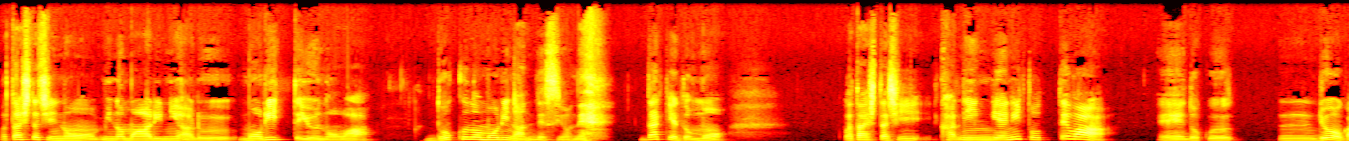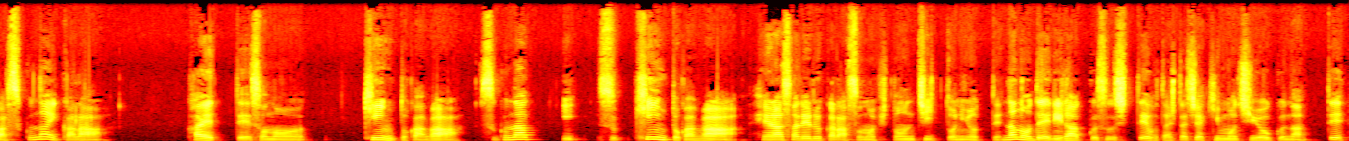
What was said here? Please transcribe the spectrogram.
私たちの身の回りにある森っていうのは毒の森なんですよね。だけども、私たち人間にとっては、えー、毒、うん、量が少ないから、かえってその菌とかが少ない菌とかが減らされるから、そのフィトンチッドによって。なので、リラックスして私たちは気持ちよくなって、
